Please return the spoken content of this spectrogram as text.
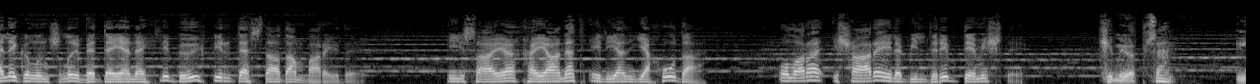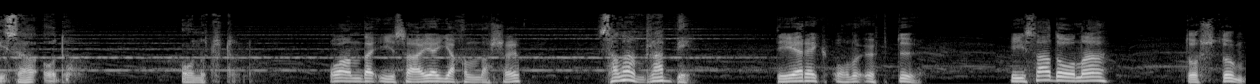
əli qılınclı və dəyənəkli böyük bir dəstə adam var idi. İsa'ya xəyanət eləyən Yahuda onlara işarə ilə bildirib demişdi, Kimi öpsəm, İsa odur. Onu tutun. O anda İsa'ya yaxınlaşıb, Salam, Rabbi. deyərək onu öpdü. İsa da ona Dostum,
